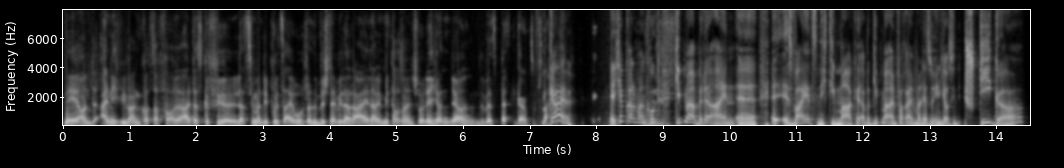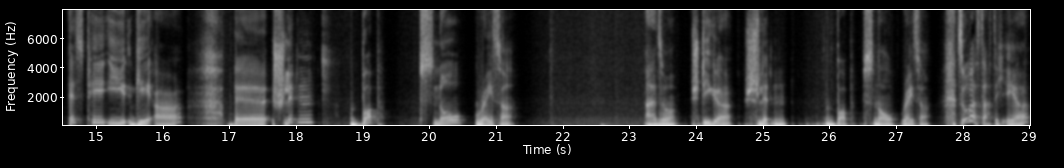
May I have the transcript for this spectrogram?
Nee, und eigentlich, wir waren kurz davor, halt das Gefühl, dass jemand die Polizei ruft, dann sind wir schnell wieder rein, habe ich mich tausendmal entschuldigt und ja, sind wir ins Bett gegangen zu schlafen. Geil. Ich habe gerade mal geguckt. Gib mal bitte ein, äh, äh, es war jetzt nicht die Marke, aber gib mal einfach ein, weil der so ähnlich aussieht. Stiga, S-T-I-G-A, äh, Schlitten Bob Snow Racer. Also Stiga, Schlitten, Bob Snow Racer. Sowas dachte ich eher.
